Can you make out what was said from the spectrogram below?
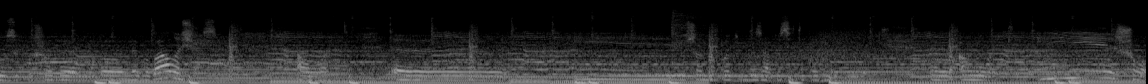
музику, щоб воно не бувало зараз. А от. Е, потім на записі такого не було. Е, а от. І що?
